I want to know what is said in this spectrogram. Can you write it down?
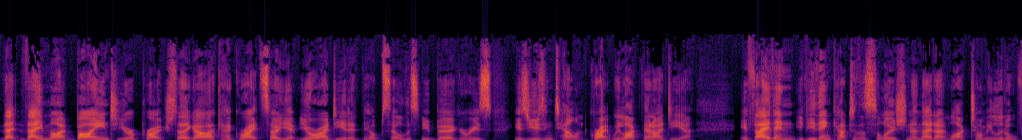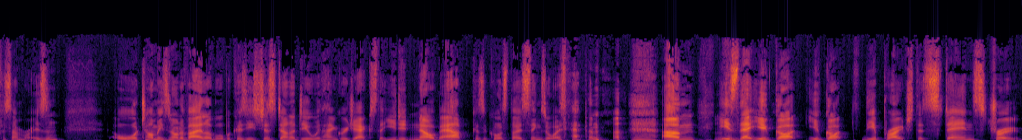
that they might buy into your approach. So they go, okay, great. So yeah, your idea to help sell this new burger is is using talent. Great, we like that idea. If they then if you then cut to the solution and they don't like Tommy Little for some reason, or Tommy's not available because he's just done a deal with Hungry Jacks that you didn't know about, because of course those things always happen. um, mm-hmm. Is that you've got you've got the approach that stands true.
